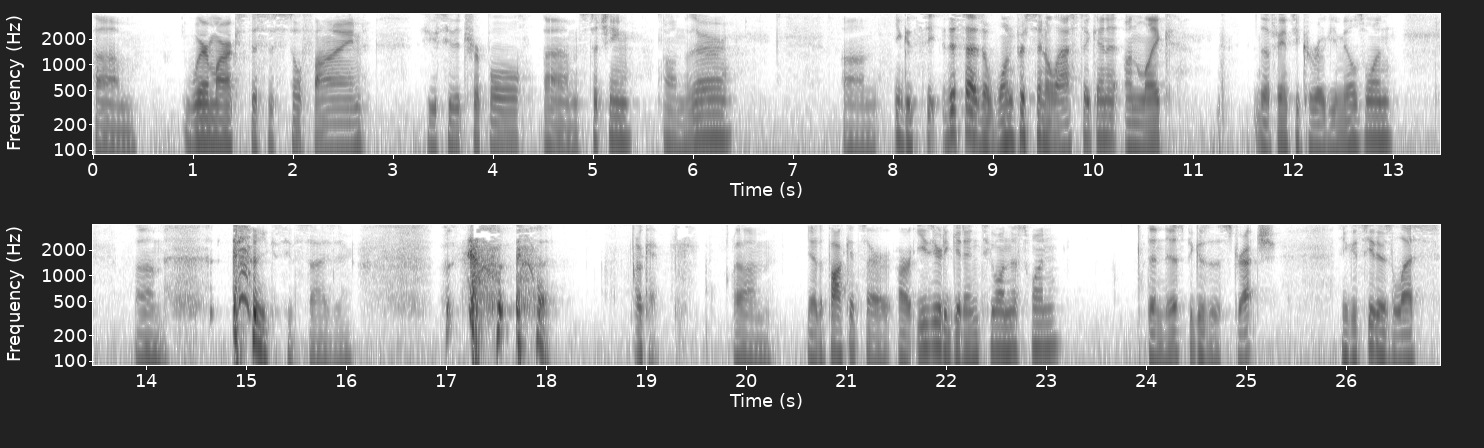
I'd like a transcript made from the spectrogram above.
Um, wear marks, this is still fine. You see the triple um, stitching on there. Um, you can see this has a 1% elastic in it, unlike the fancy Kuroki Mills one. Um, you can see the size there. okay. Um, yeah, the pockets are, are easier to get into on this one than this because of the stretch. You can see there's less,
